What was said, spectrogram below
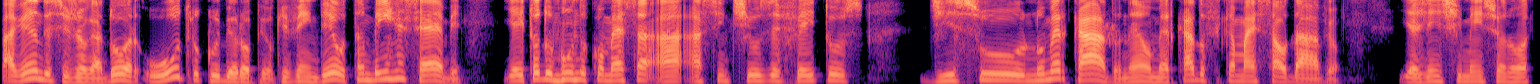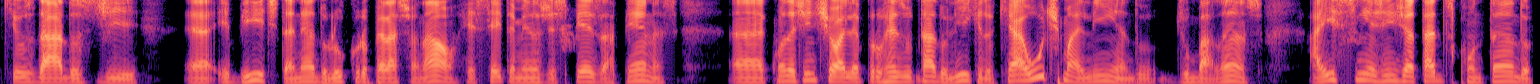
Pagando esse jogador, o outro clube europeu que vendeu também recebe. E aí todo mundo começa a, a sentir os efeitos disso no mercado, né? O mercado fica mais saudável. E a gente mencionou aqui os dados de é, EBITDA, né, do lucro operacional, receita menos despesa apenas. É, quando a gente olha para o resultado líquido, que é a última linha do, de um balanço, Aí sim a gente já está descontando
